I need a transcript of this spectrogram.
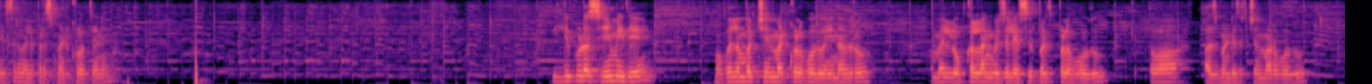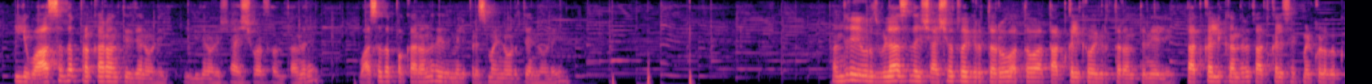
ಹೆಸರ ಮೇಲೆ ಪ್ರೆಸ್ ಮಾಡ್ಕೊಳ್ತೇನೆ. ಇಲ್ಲಿ ಕೂಡ ಸೇಮ್ ಇದೆ. ಮೊಬೈಲ್ ನಂಬರ್ ಚೇಂಜ್ ಮಾಡ್ಕೊಳ್ಬೋದು ಏನಾದರೂ. ಆಮೇಲೆ ಲೋಕಲ್ ಲ್ಯಾಂಗ್ವೇಜಲ್ಲಿ ಹೆಸರು ಬರೆದುಕೊಳ್ಬೋದು ಅಥವಾ ಹಸ್ಬೆಂಡ್ ಹೆಸರು ಚೇಂಜ್ ಮಾಡ್ಬೋದು. ಇಲ್ಲಿ ವಾಸದ ಪ್ರಕಾರ ಅಂತಿದೆ ನೋಡಿ, ಇಲ್ಲಿದೆ ನೋಡಿ ಶಾಶ್ವತ ಅಂತ. ಅಂದರೆ ವಾಸದ ಪ್ರಕಾರ ಅಂದರೆ ಇದ್ರ ಮೇಲೆ ಪ್ರೆಸ್ ಮಾಡಿ ನೋಡ್ತೇನೆ ನೋಡಿ. ಅಂದರೆ ಇವ್ರದ್ದು ವಿಳಾಸದ ಶಾಶ್ವತವಾಗಿರ್ತಾರೋ ಅಥವಾ ತಾತ್ಕಾಲಿಕವಾಗಿರ್ತಾರೋ ಅಂತಲೇ ಇಲ್ಲಿ ತಾತ್ಕಾಲಿಕ ಅಂದರೆ ತಾತ್ಕಾಲಿಕ ಸೆಟ್ ಮಾಡ್ಕೊಳ್ಬೇಕು,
